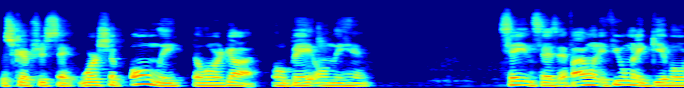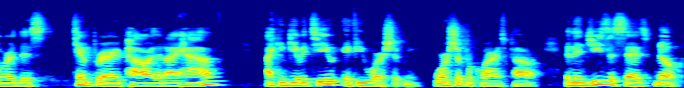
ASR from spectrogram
The scriptures say, worship only the Lord God, obey only him. Satan says, if I want, if you want me to give over this temporary power that I have, I can give it to you if you worship me. Worship requires power. And then Jesus says, no,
